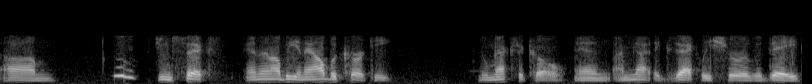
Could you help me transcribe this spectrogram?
um, June 6th, and then I'll be in Albuquerque, New Mexico, and I'm not exactly sure of the date.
